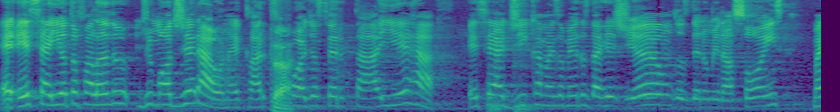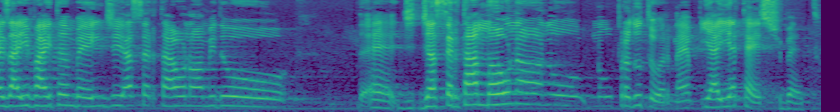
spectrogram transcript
é, esse aí eu tô falando de modo geral, né? Claro que tá. você pode acertar e errar. Essa é a dica mais ou menos da região, das denominações, mas aí vai também de acertar o nome do. É, de, de, acertar a mão no, no, no, produtor, né? E aí é teste, Beto.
